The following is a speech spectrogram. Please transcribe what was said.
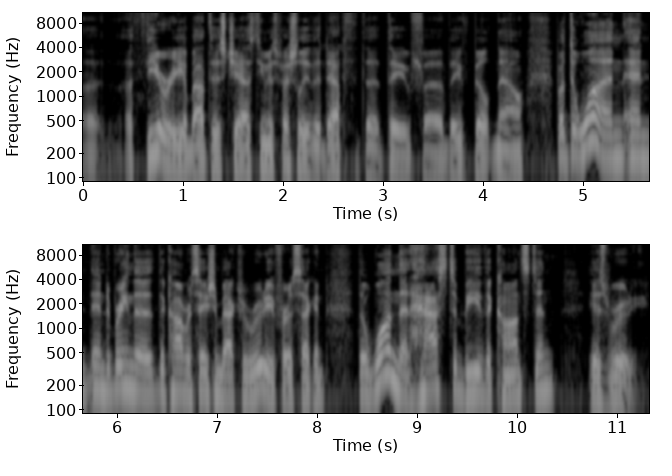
a, a theory about this Jazz team, especially the depth that they've uh, they've built now. But the one, and and to bring the the conversation back to Rudy for a second, the one that has to be the constant is Rudy.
